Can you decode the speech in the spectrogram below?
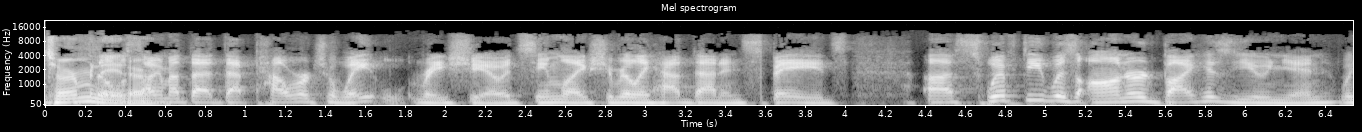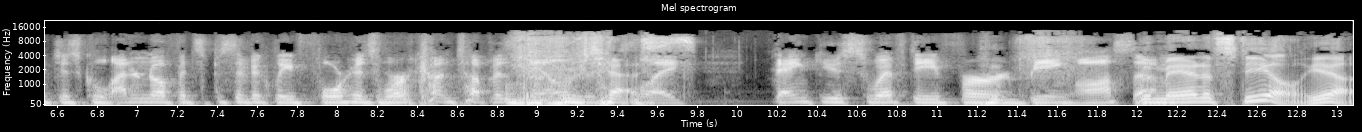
Terminator. Was talking about that that power to weight ratio. It seemed like she really had that in spades. Uh, Swifty was honored by his union, which is cool. I don't know if it's specifically for his work on Tough as Nails. Yes. like, thank you, Swifty, for being awesome. The Man of Steel. Yeah.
